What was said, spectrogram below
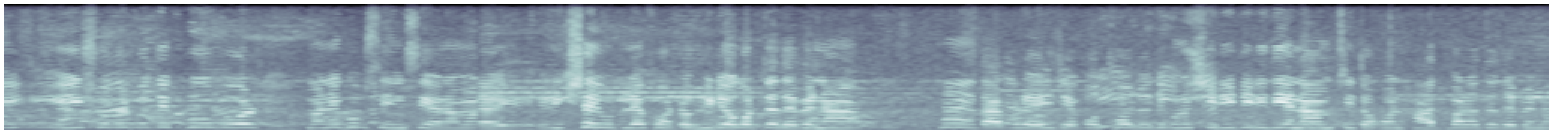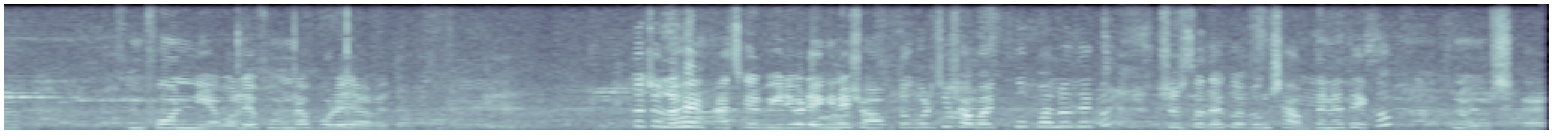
এই এই সবের প্রতি খুব ওর মানে খুব সিনসিয়ার আমার রিক্সায় উঠলে ফটো ভিডিও করতে দেবে না। হ্যাঁ তারপরে এই যে কোথাও যদি কোনো সিঁড়ি টিড়ি দিয়ে নামছি, তখন হাত বাড়াতে দেবে না। ফোন নিয়ে বলে ফোনটা পড়ে যাবে তো। তো চলো হ্যাঁ আজকের ভিডিওটা এখানে সমাপ্ত করছি। সবাই খুব ভালো থেকো, সুস্থ থেকো এবং সাবধানে থেকো। নমস্কার।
